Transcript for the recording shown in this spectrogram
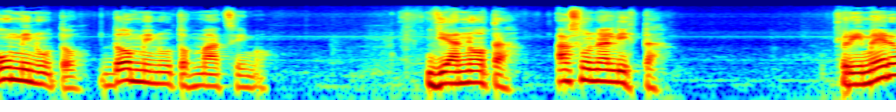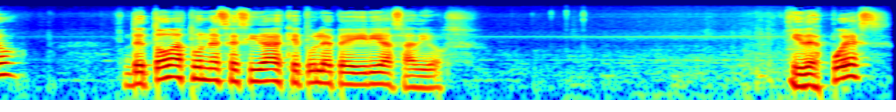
un minuto, dos minutos máximo, y anota, haz una lista. Primero, de todas tus necesidades que tú le pedirías a Dios. Y después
